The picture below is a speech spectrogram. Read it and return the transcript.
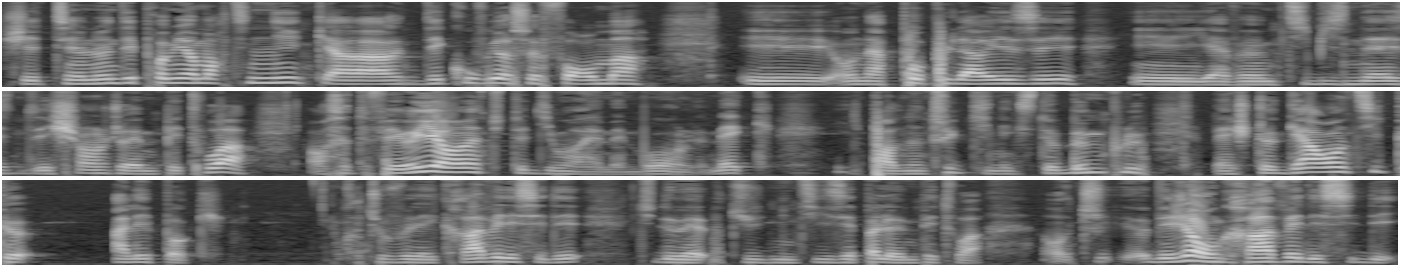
j'étais l'un des premiers Martiniques à découvrir ce format et on a popularisé et il y avait un petit business d'échange de MP3. Alors ça te fait rire, hein tu te dis ouais mais bon le mec il parle d'un truc qui n'existe même plus. Mais je te garantis que à l'époque quand tu voulais graver des CD, tu, tu n'utilisais pas le MP3. déjà, on gravait des CD.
